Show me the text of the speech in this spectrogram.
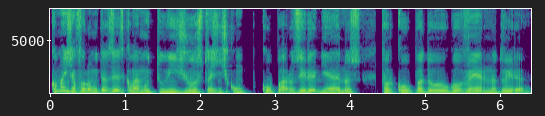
Como a gente já falou muitas vezes, como é muito injusto a gente culpar os iranianos por culpa do governo do Irã.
